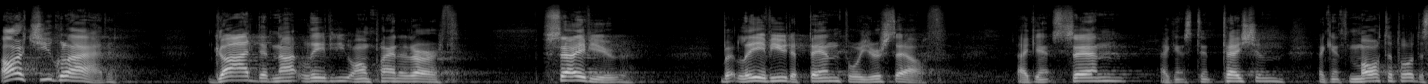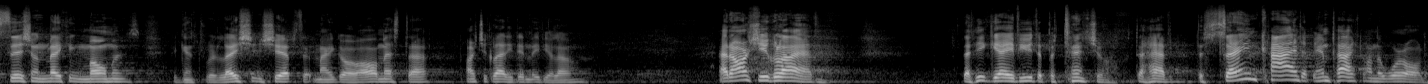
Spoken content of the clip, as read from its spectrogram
Aren't you glad God did not leave you on planet Earth, save you, but leave you to fend for yourself against sin, against temptation, against multiple decision making moments, against relationships that may go all messed up? Aren't you glad He didn't leave you alone? And aren't you glad that He gave you the potential to have the same kind of impact on the world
